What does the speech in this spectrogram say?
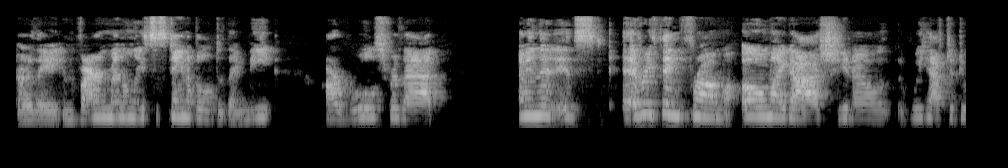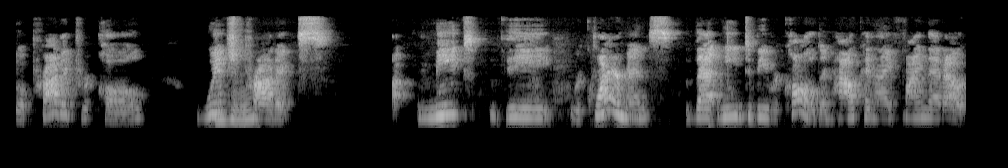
are they environmentally sustainable? Do they meet our rules for that. I mean, it's everything from, oh my gosh, you know, we have to do a product recall. Which mm-hmm. products uh, meet the requirements that need to be recalled? And how can I find that out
